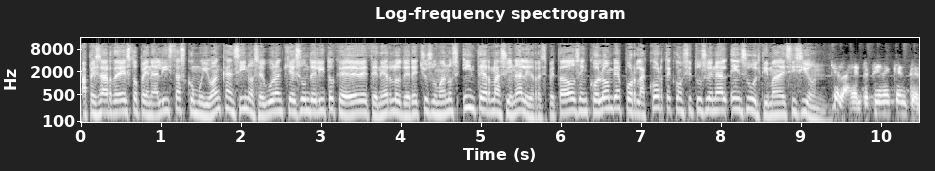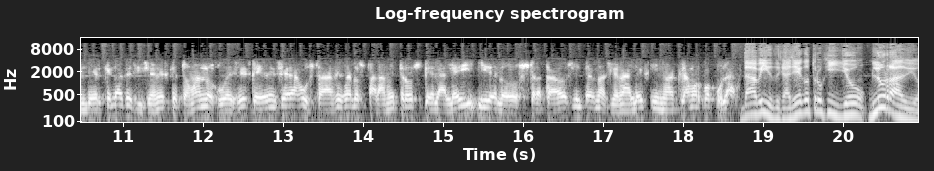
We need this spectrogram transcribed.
A pesar de esto, penalistas como Iván Cancino aseguran que es un delito que debe tener los derechos humanos internacionales respetados en Colombia por la Corte Constitucional en su última decisión. Que la gente tiene que entender que las decisiones que toman los jueces deben ser ajustadas a los parámetros de la ley y de los tratados internacionales y no al clamor popular. David Gallego Trujillo, Blue Radio.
